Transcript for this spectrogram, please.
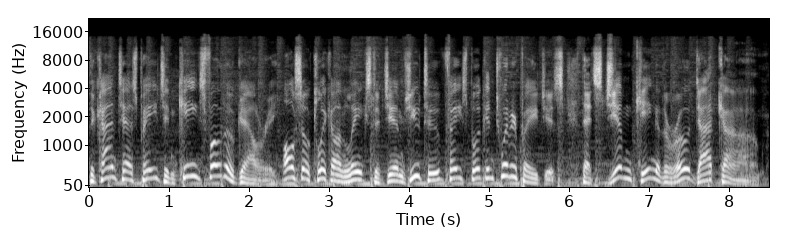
the contest page, and King's Photo Gallery. Also, click on links to Jim's YouTube, Facebook, and Twitter pages. That's JimKingofTheRoad.com.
